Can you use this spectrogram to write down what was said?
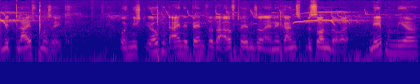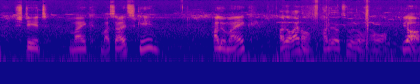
mit Live-Musik. Und nicht irgendeine Band wird da auftreten, sondern eine ganz besondere. Neben mir steht Mike Masalski. Hallo Mike. Hallo Rainer, hallo der Zuhörer. Ja,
